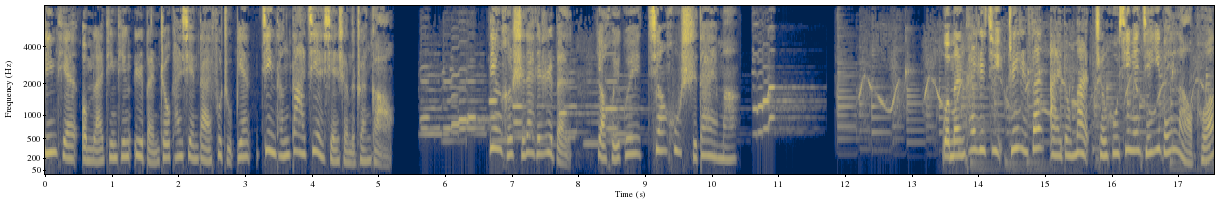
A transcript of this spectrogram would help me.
今天我们来听听日本周刊现代副主编近藤大介先生的专稿。令和时代的日本要回归江户时代吗？我们看日剧、追日番、爱动漫，称呼新垣结衣为老婆，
